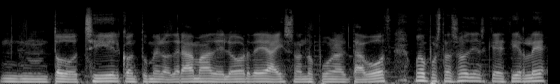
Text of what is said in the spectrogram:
mm, todo chill con tu melodrama del orde ahí sonando por un altavoz. Bueno, pues tan solo tienes que decirle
